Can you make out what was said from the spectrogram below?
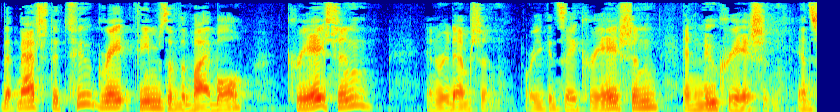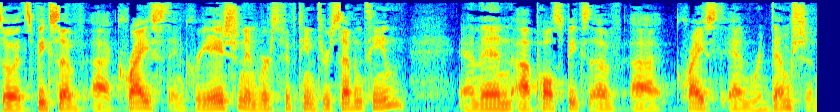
that match the two great themes of the Bible, creation and redemption. Or you could say creation and new creation. And so it speaks of uh, Christ and creation in verse 15 through 17 and then uh, Paul speaks of uh, Christ and redemption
